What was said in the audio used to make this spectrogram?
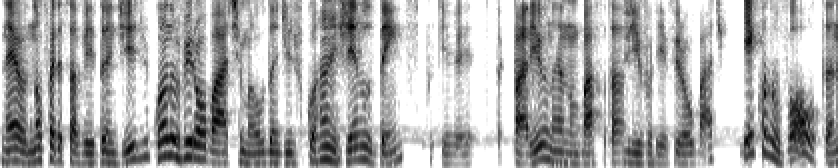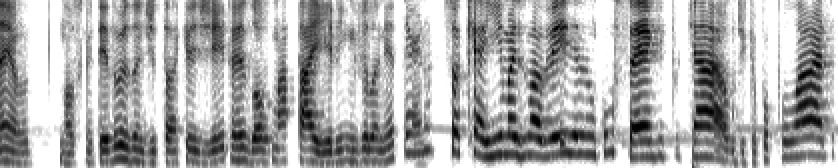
Né, não foi dessa vez Dandidio. Quando virou o Batman, o Dandidio ficou rangendo os dentes, porque puta que pariu, né? Não basta estar vivo ali, virou o Batman. E aí quando volta, né? O 952, o Dandidio tá daquele jeito, resolve matar ele em Vilania Eterna. Só que aí, mais uma vez, ele não consegue, porque ah, o Dick é popular, tal,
